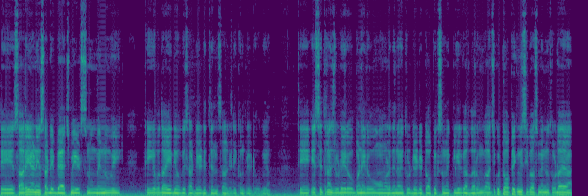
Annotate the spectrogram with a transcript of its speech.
ਤੇ ਸਾਰੇ ਜਾਣੇ ਸਾਡੇ ਬੈਚਮੇਟਸ ਨੂੰ ਮੈਨੂੰ ਵੀ ਠੀਕ ਹੈ, ਵਧਾਈ ਦਿਓ ਕਿ ਸਾਡੇ ਜਿਹੜੇ 3 ਸਾਲ ਜਿਹੜੇ ਕੰਪਲੀਟ ਹੋ ਗਏ ਆ। ਤੇ ਇਸੇ ਤਰ੍ਹਾਂ ਜੁੜੇ ਰਹੋ, ਬਣੇ ਰਹੋ। ਆਉਣ ਵਾਲੇ ਦਿਨਾਂ ਵਿੱਚ ਤੁਹਾਡੇ ਜਿਹੜੇ ਟੌਪਿਕਸ ਮੈਂ ਕਲੀਅਰ ਕਰਦਾ ਰਹੂੰਗਾ। ਅੱਜ ਕੋਈ ਟੌਪਿਕ ਨਹੀਂ ਸੀ, ਬਸ ਮੈਨੂੰ ਥੋੜਾ ਜਿਹਾ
